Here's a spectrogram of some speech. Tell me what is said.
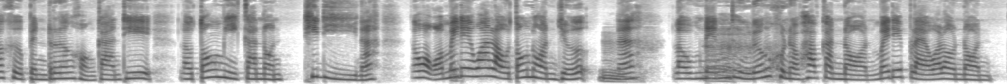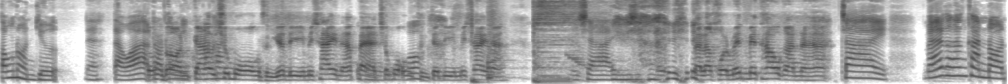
ก็คือเป็นเรื่องของการที่เราต้องมีการนอนที่ดีนะต้องบอกว่าไม่ได้ว่าเราต้องนอนเยอะอืมนะ เราเน้นอ่าถึงเรื่องคุณภาพการนอน ไม่ได้แปลว่าเรานอนต้องนอนเยอะนะแต่ว่าต้องเรานอนมีคุณเก้าภพชั่วโมงถึงจะดีไม่ใช่นะแปดโอ้โหชั่วโมงถึงจะดีไม่ใช่นะไม่ใช่ไม่ใช่ แต่ละคนไม่ไม่เท่ากันนะฮะใช่แม้กระทั่งการนอน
